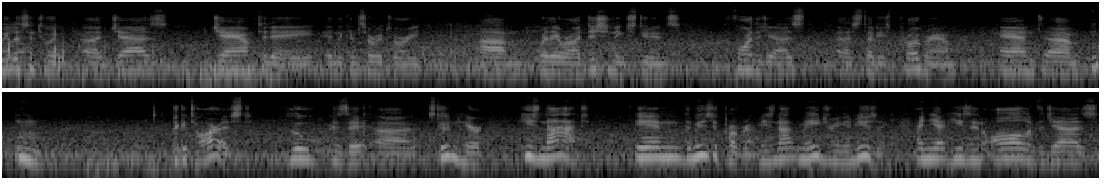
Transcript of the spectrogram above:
We listened to a, a jazz jam today in the conservatory um, where they were auditioning students for the jazz uh, studies program and um, the guitarist who is a uh, student here he's not in the music program. He's not majoring in music and yet he's in all of the jazz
